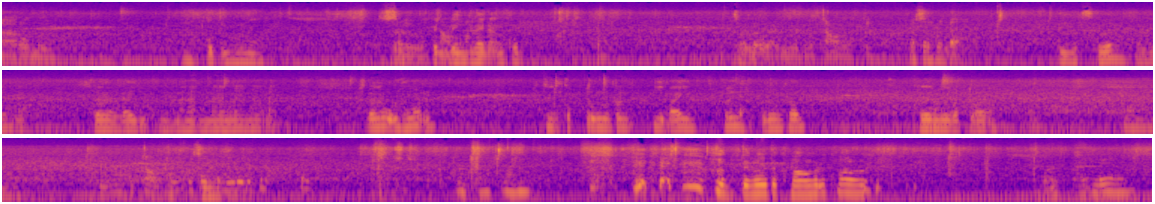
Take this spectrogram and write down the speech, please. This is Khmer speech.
ដល់រោមើលគប់នេះសាប់ពេញដេញកន្លែងអង្គគ ប់ចូលដល់យើងចោលតិច Asal benda. ទីស្គឿកន្លែងស្គឿកន្លែងណាណាណាណាដាក់ស្គឿរូតរហូតឃើញគប់ទ្រុងប៉ុនពី3 Boleh lah. លឿនធំឃើញយូរបាត់ចូល Kacau. ទៅមើលទៅខ្មោចទៅខ្មោចខាត់មែន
